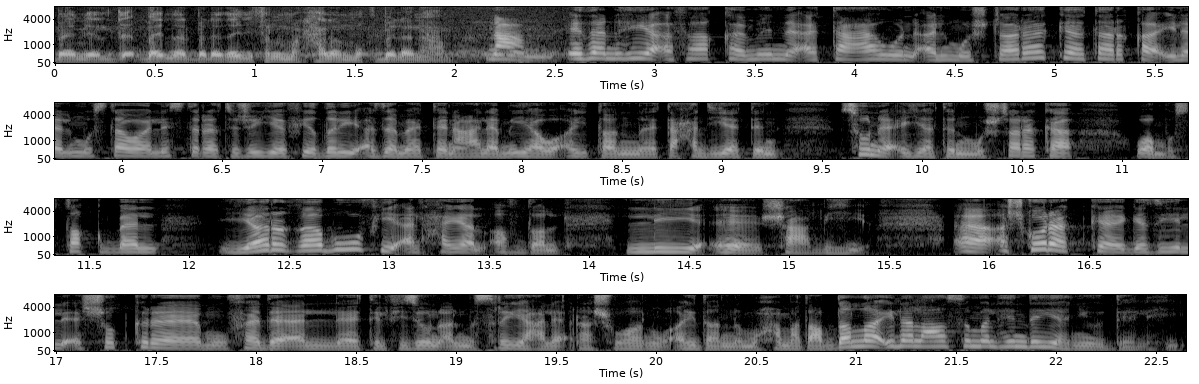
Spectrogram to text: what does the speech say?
بين البلدين في المرحلة المقبلة. نعم. نعم. إذا هي أفاق من التعاون المشترك ترقى إلى المستوى الاستراتيجي في ظل أزمات عالمية وأيضا تحديات ثنائية مشتركة ومستقبل يرغب في الحياة الأفضل لشعبه. أشكرك جزيل الشكر مفاد التلفزيون المصري علاء رشوان وأيضا محمد عبد الله إلى العاصمة الهندية نيودلهي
